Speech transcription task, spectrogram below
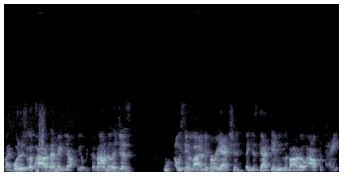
Like, what is how does that make y'all feel? Because I don't know. It just we seeing a lot of different reactions. They just got Demi Lovato out the paint.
